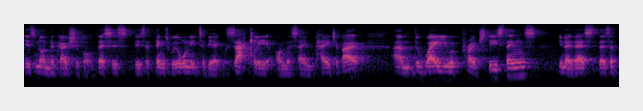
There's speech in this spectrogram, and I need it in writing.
is non-negotiable. This is these are things we all need to be exactly on the same page about. Um, the way you approach these things, you know, there's there's a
